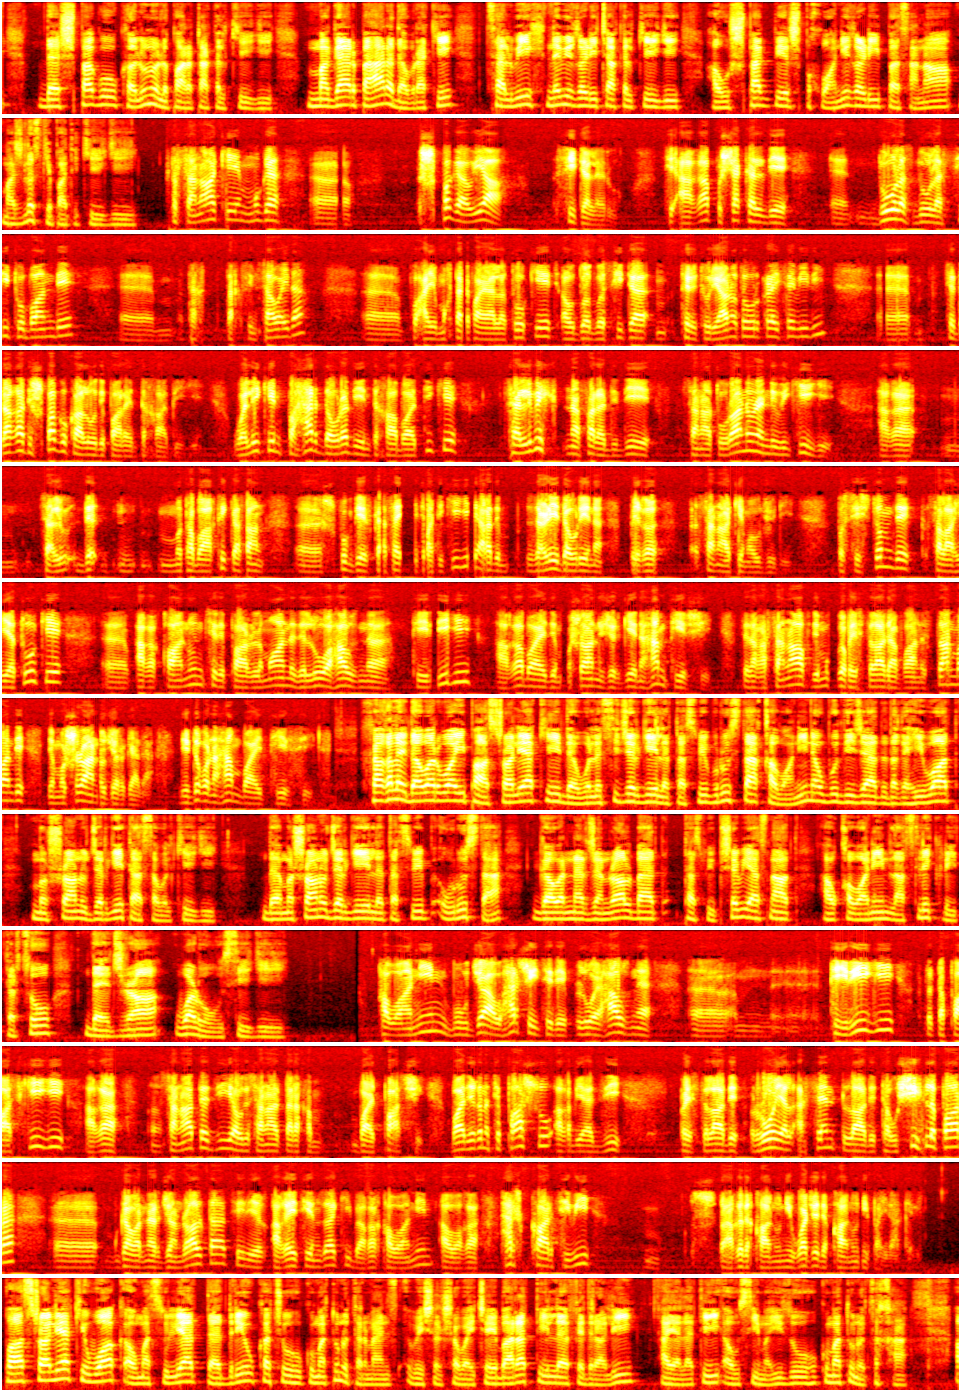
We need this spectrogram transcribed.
د شپږو کلونو لپاره ټاکل کیږي مګر په هره دوره کې څلوېښت نوي غړي ټاکل کېږي او شپږ دېرش پخواني غړي په سنا مجلس کې پاتې کېږي. په سنا کې موږ شپږ اویا سیټه لرو چې هغه په شکل د دولس دولس سیټو باندې تقسیم شوی ده په مختلفو ایالتو کې او دوه دوه سیټه تریتوریانو ته ورکړی شوي دي چې دغه د شپږو کالو لپاره انتخابیږي ولیکن په هر دوره د انتخاباتي کې څلوېښت نفره د دې سناتورانو نه نوي کېږي، هغه څلو د متباقي کسان شپږ دېرش کسه چې پاتې کېږي هغه د زړې دورې نه په هغه سنا کې موجود دي. په سیستم د صلاحیتو کې هغه قانون چې د پارلمان د لوه هاوس نه تېرېږي هغه باید د مشرانو جرګې نه هم تېر شي چې دغه سنا د موږ په اصطلاح د افغانستان باندې د مشرانو جرګه ده د دغو نه هم باید تېر شي. ښاغلی داور وايي په استرالیا کې د ولسي جرګې له تصویب وروسته قوانین او بودیجه د دغه هیواد مشرانو جرګې ته استول کیږي د مشرانو جرګې له تصویب وروسته گورنر جنرال باید تصویب شوی اسناد او قوانین لاسلیک کړي ترڅو د اجرا وړ ووسیږي قوانین، بودجه او هر شی چې د لوی حوض نه تیریږي دلته پاس کیږي هغه سنا ته ځي او د سنا تر رقم باید پاس شي باید هغه نه چې پاس شو هغه بیا ځي په اصطلاح د رویل اسنت لا د توشیح لپاره گورنر جنرال ته چې هغه چې امضا کی به هغه قوانین او هغه هر کار چې وي هغه د قانوني وجه د قانوني پیدا کوي په استرالیا کې واک او مسولیت د دریو کچو حکومتونو ترمنځ ویشل شوی چې عبارت دی له فدرالی، ایالتی او سیمه ایزو حکومتونو څخه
